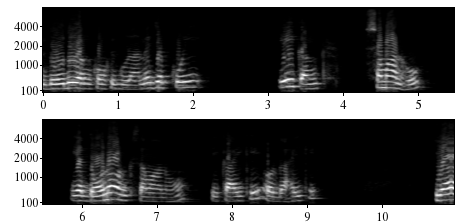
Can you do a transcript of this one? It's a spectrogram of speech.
दो दो अंकों के गुणा में जब कोई एक अंक समान हो या दोनों अंक समान हो, इकाई के और दहाई के, या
